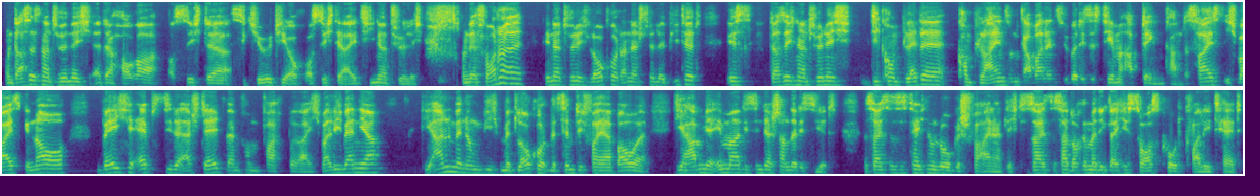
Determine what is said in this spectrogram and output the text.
Und das ist natürlich äh, der Horror aus Sicht der Security, auch aus Sicht der IT natürlich. Und der Vorteil, den natürlich Low-Code an der Stelle bietet, ist, dass ich natürlich die komplette Compliance und Governance über dieses Thema abdenken kann. Das heißt, ich weiß genau, welche Apps, die da erstellt werden vom Fachbereich, weil die werden ja die Anwendungen, die ich mit Low-Code, mit Simplifier baue, die haben ja immer, die sind ja standardisiert. Das heißt, es ist technologisch vereinheitlicht. Das heißt, es hat auch immer die gleiche Source-Code-Qualität,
